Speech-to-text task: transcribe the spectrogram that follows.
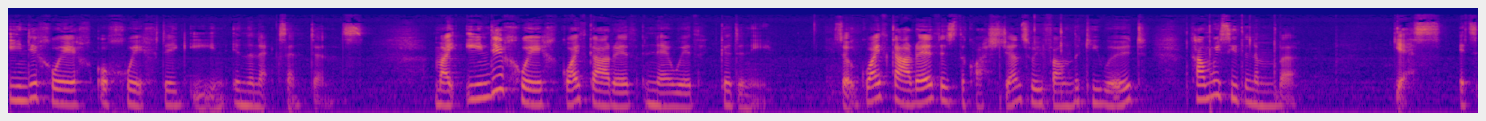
chwech o un in the next sentence. Mae 16 gwaithgarydd newydd gyda ni. So, gwaithgarydd is the question, so we found the keyword. Can we see the number? Yes, it's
